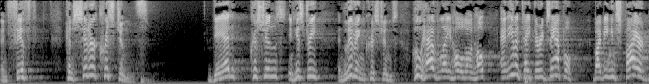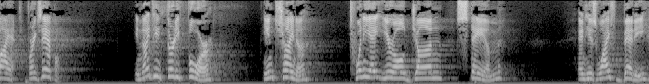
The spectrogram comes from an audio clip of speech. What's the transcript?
And fifth, consider Christians. Dead Christians in history and living Christians who have laid hold on hope and imitate their example by being inspired by it. For example, in 1934, in China, 28 year old John Stam and his wife Betty,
